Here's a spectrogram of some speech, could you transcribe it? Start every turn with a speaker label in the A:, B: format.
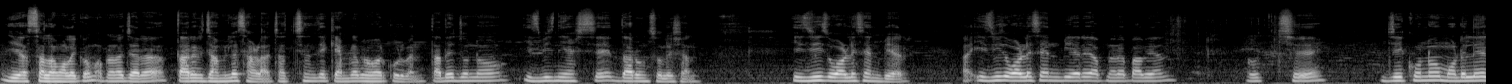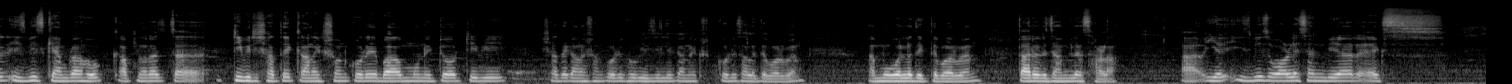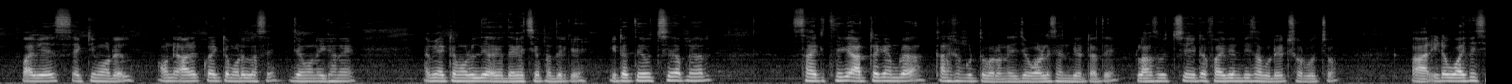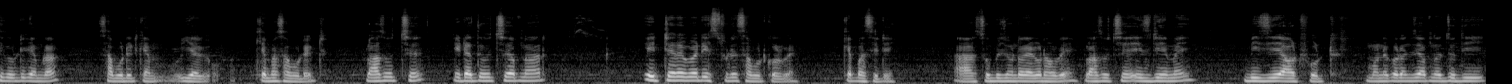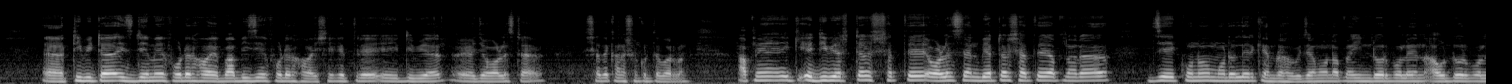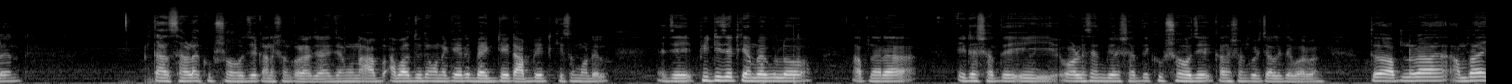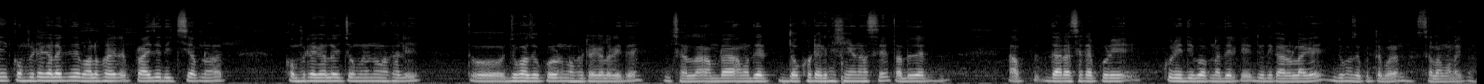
A: জি, আসসালামু আলাইকুম। আপনারা যারা তারের জামিলা ছাড়া চাচ্ছেন যে ক্যামেরা ব্যবহার করবেন, তাদের জন্য ইসবিজ নিয়ে আসছে দারুণ সলিউশন ইসবিজ ওয়ারলেস অ্যান্ড বিয়ার ইসবিজ ওয়ারলেস অ্যান্ড বিয়ারে আপনারা পাবেন হচ্ছে যে কোনো মডেলের ইসবিজ ক্যামেরা হোক, আপনারা টিভির সাথে কানেকশন করে বা মনিটর টিভি সাথে কানেকশন করে খুব ইজিলি কানেক্ট করে চালাতে পারবেন মোবাইলে দেখতে পারবেন তারের জামিলা ছাড়া। ইসবিজ wireless NVR X five S একটি মডেল অনেক আরেক কয়েকটা মডেল আছে। যেমন এখানে আমি একটা মডেল দেখাচ্ছি আপনাদেরকে। এটাতে হচ্ছে আপনার সাইড থেকে আটটা ক্যামেরা কানেকশন করতে পারেন এই যে ওয়ারলেস অ্যান্ড বিয়ারটাতে প্লাস হচ্ছে এটা ফাইভ এমপি সাপোর্টেড সর্বোচ্চ। আর এটা WiFi security camera supported camera camera supported plus হচ্ছে এটাতে হচ্ছে আপনার এইট টেরাবাইট স্টোরেজ সাপোর্ট করবে ক্যাপাসিটি আর চব্বিশ ঘণ্টা রেকর্ড হবে। প্লাস হচ্ছে এইচডিএমআই বিজিএ আউটপুট মনে করেন যে আপনার যদি টিভিটা এইচডিএমআই ফোর্ডের হয় বা বিজিএ ফোর্ডের হয়, সেক্ষেত্রে এই ডিবিআর যে ওয়ারলেসটার সাথে কানেকশন করতে পারবেন। আপনি এই ডিবিআরটার সাথে ওয়ারলেস অ্যান্ড বিআরটার সাথে আপনারা যে কোনো মডেলের ক্যামেরা হবে, যেমন আপনার ইনডোর বলেন আউটডোর বলেন, তাছাড়া খুব সহজে কানেকশন করা যায়। যেমন আবার যদি অনেকের ব্যাকডেট আপডেট কিছু মডেল যে পিটিজেড ক্যামেরাগুলো আপনারা এটার সাথে, এই ওয়ারলেস অ্যান্ড বিয়ারের সাথে খুব সহজে কানেকশন করে চালাতে পারবেন। তো আপনারা, আমরা কম্পিউটার গ্যালারিতে ভালো প্রাইজে দিচ্ছি আপনার। Computer gallery Chowmuhani Noakhali. তো যোগাযোগ করুন কম্পিউটার গ্যালারিতে ইনশাল্লাহ আমরা আমাদের দক্ষ টেকনিশিয়ান আছে, তাদের দ্বারা সেট আপ করে, করিয়ে দিব আপনাদেরকে। যদি কারও লাগে যোগাযোগ করতে পারেন। আসসালামু আলাইকুম।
